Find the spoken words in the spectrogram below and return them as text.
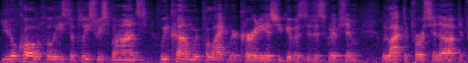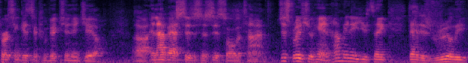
you don't call the police, the police responds, we come, we're polite, we're courteous, you give us the description, we lock the person up, the person gets a conviction in jail. Uh, and I've asked citizens this all the time. Just raise your hand. How many of you think that is really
